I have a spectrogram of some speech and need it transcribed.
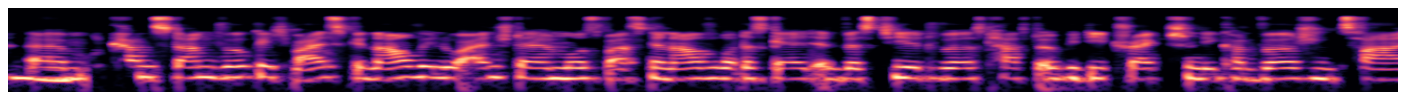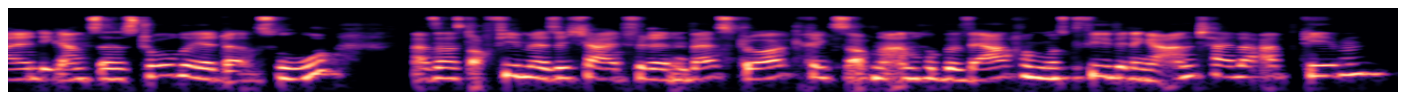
mhm. ähm, und kannst dann wirklich, weißt genau, wen du einstellen musst, weißt genau, wo das Geld investiert wirst, hast irgendwie die Traction, die Conversion-Zahlen, die ganze Historie dazu. Also hast auch viel mehr Sicherheit für den Investor, kriegst auch eine andere Bewertung, musst viel weniger Anteile abgeben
